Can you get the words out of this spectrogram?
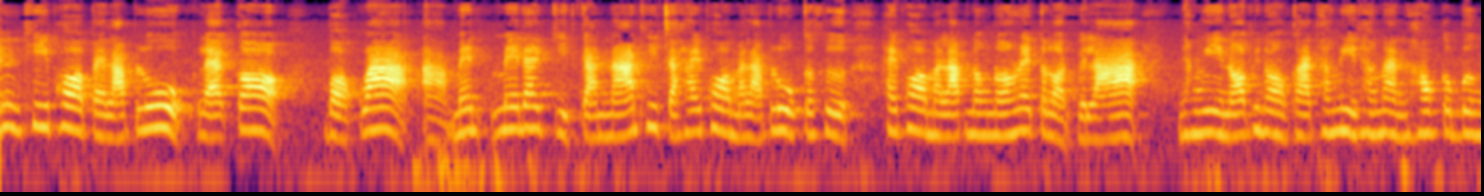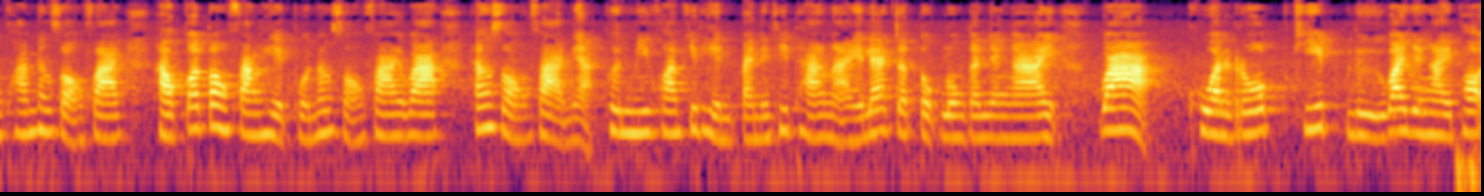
นต์ที่พ่อไปรับลูก และก็บอกว่าอ่าไม่ไม่ได้กีดกันนะที่จะให้พ่อมารับลูกก็คือ ให้พ่อมารับน้องๆได้ตลอดเวลาทั้งนี้เนาะพี่น้องคะทั้งนี้ทั้งนั้นเฮาก็เบิงความทั้งสองฝ่ายเฮาก็ต้องฟังเหตุผลทั้งสองฝ่ายว่าทั้งสองฝ่ายเนี่ยเพิ่นมีความคิดเห็นไปในทิศทางไหน และจะตกลงกันยังไงว่าควรลบคลิปหรือว่ายังไงเพราะ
